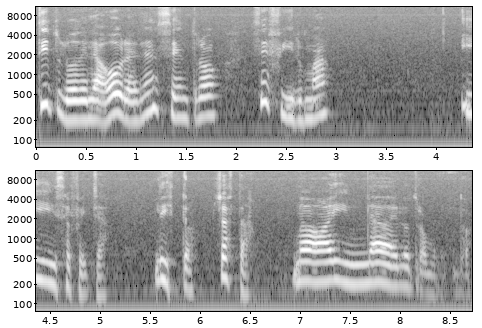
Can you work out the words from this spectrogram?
título de la obra en el centro, se firma y se fecha. Listo, ya está. No hay nada del otro mundo.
